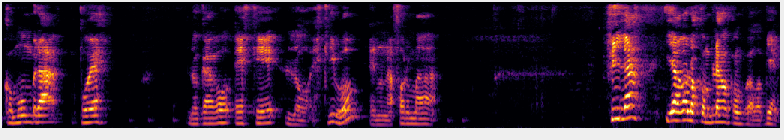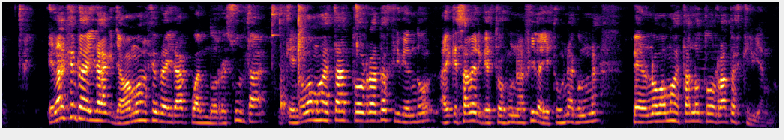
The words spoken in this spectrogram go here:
como un bra, pues lo que hago es que lo escribo en una forma fila y hago los complejos conjugados. Bien, el álgebra de Dirac, llamamos álgebra de Dirac cuando resulta que no vamos a estar todo el rato escribiendo, hay que saber que esto es una fila y esto es una columna, pero no vamos a estarlo todo el rato escribiendo.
